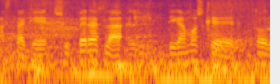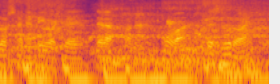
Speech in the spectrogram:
hasta que superas la, digamos que todos los enemigos de, la zona. Oh, es duro, ¿eh?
